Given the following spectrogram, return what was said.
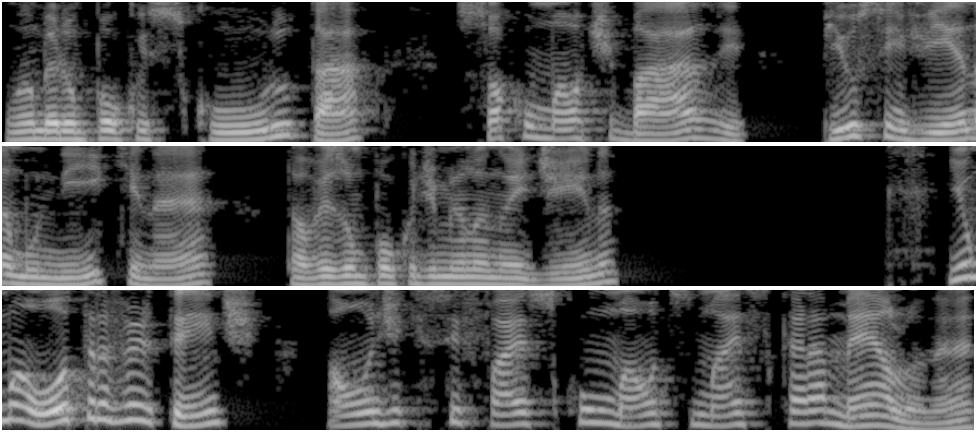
um amber um pouco escuro, tá? Só com malte base, Pilsen, Viena, Munique, né? Talvez um pouco de melanoidina. E uma outra vertente, aonde que se faz com maltes mais caramelo, né?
